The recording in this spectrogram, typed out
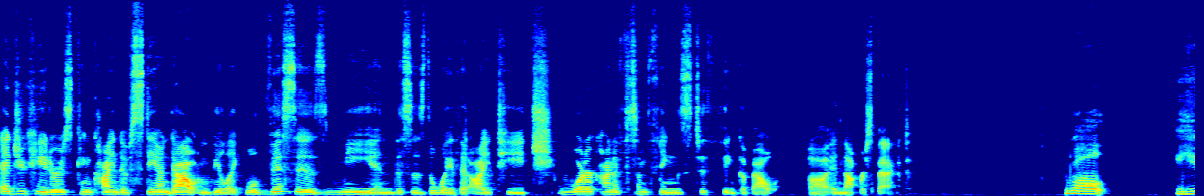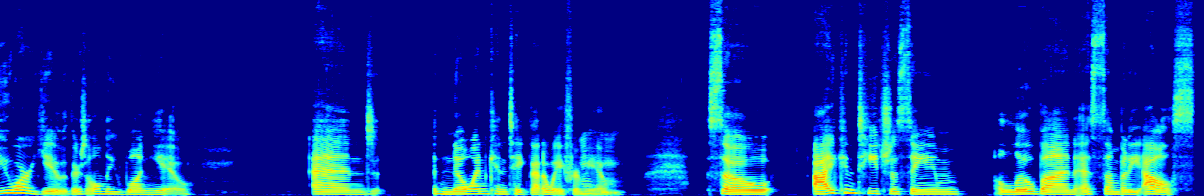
educators can kind of stand out and be like, well, this is me and this is the way that I teach? What are kind of some things to think about uh, in that respect? Well, you are you. There's only one you. And no one can take that away from you. Mm-hmm. So I can teach the same low bun as somebody else,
